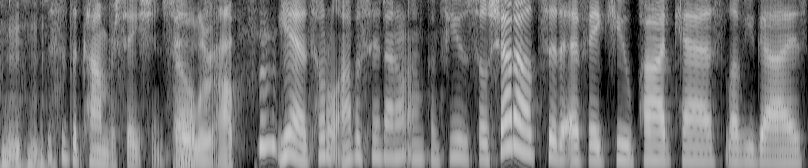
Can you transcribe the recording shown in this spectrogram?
this is the conversation. So Polar opposite? yeah, total opposite. I don't I'm confused. So shout out to the FAQ podcast. Love you guys.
